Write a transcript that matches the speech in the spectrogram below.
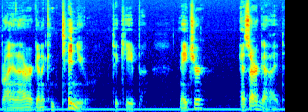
Brian and I are going to continue to keep nature as our guide.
